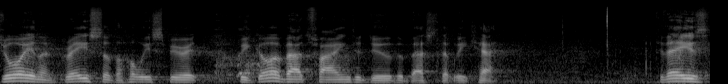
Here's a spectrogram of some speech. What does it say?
joy and the grace of the Holy Spirit, we go about trying to do the best that we can. Today's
